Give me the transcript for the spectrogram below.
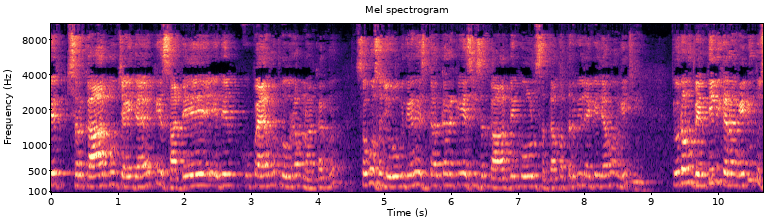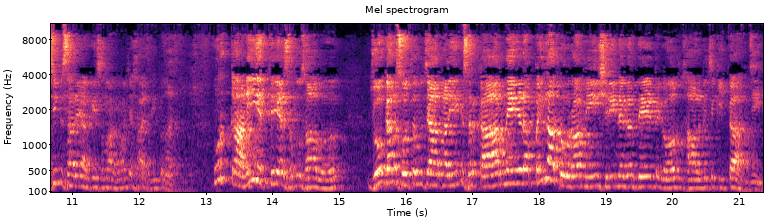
ਤੇ ਸਰਕਾਰ ਨੂੰ ਚਾਹੀਦਾ ਹੈ ਕਿ ਸਾਡੇ ਇਹਦੇ ਪੈਰਲ ਪ੍ਰੋਗਰਾਮ ਨਾ ਕਰਨ ਸਗੋਂ ਸਹਿਯੋਗ ਦੇਣ ਇਸ ਕਰ ਕਰਕੇ ਅਸੀਂ ਸਰਕਾਰ ਦੇ ਕੋਲ ਸੱਦਾ ਪੱਤਰ ਵੀ ਲੈ ਕੇ ਜਾਵਾਂਗੇ। ਤੇ ਉਹਨਾਂ ਨੂੰ ਬੇਨਤੀ ਵੀ ਕਰਾਂਗੇ ਕਿ ਤੁਸੀਂ ਵੀ ਸਾਰੇ ਆ ਕੇ ਸਮਾਗਮਾਂ 'ਚ ਹਾਜ਼ਰੀ ਭਰੋ ਹੁਣ ਕਹਾਣੀ ਇੱਥੇ ਹੈ ਸੰਧੂ ਸਾਹਿਬ ਜੋ ਗੱਲ ਸੋਚਣ ਵਿਚਾਰਨ ਵਾਲੀ ਹੈ ਕਿ ਸਰਕਾਰ ਨੇ ਜਿਹੜਾ ਪਹਿਲਾ ਪ੍ਰੋਗਰਾਮ ਹੀ ਸ਼੍ਰੀਨਗਰ ਦੇ ਟੈਗੋਰ ਹਾਲ ਵਿੱਚ ਕੀਤਾ ਜੀ।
